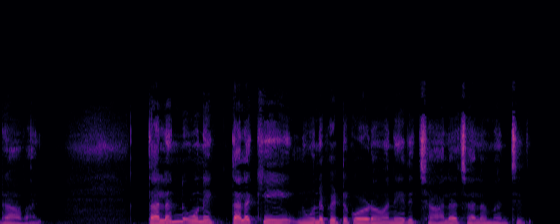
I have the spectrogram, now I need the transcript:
రావాలి. తల నూనె తలకి నూనె పెట్టుకోవడం అనేది చాలా చాలా మంచిది.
